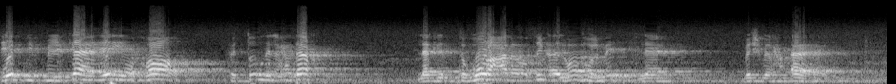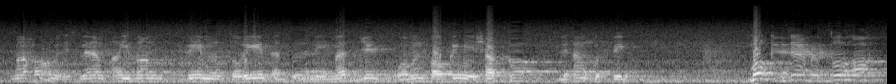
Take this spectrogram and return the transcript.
تبني في ملكها هي الخاص في التمن اللي هتاخده. لكن تجور على نصيب الواد والبنت لا مش من حقها. ما حكم الإسلام أيضا في من تريد أن تبني مسجد ومن فوقه شقة لتمكث فيه. ممكن تعمل طرقة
